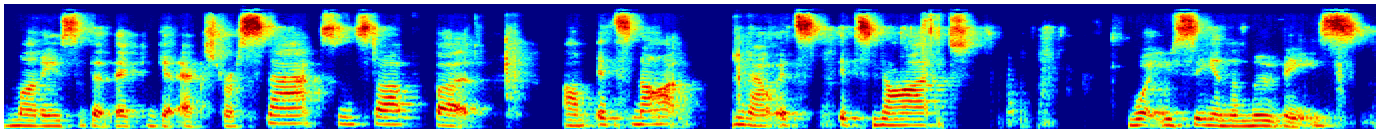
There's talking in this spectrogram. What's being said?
money so that they can get extra snacks and stuff. But um, it's not, you know, it's, it's not what you see in the movies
